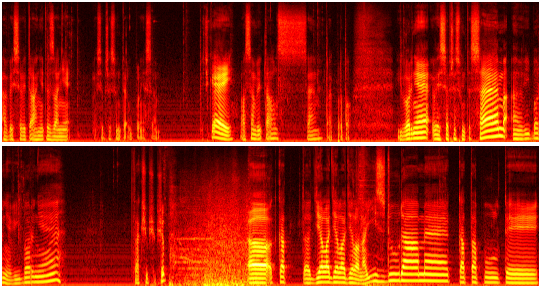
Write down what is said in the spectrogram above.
a vy se vytáhněte za ně. Vy se přesuňte úplně sem. Počkej, vás jsem vytáhl sem, tak proto. Výborně, vy se přesuňte sem, výborně, výborně. Tak šup, šup, šup. Uh, kat, děla, děla, děla na jízdu dáme, katapulty,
